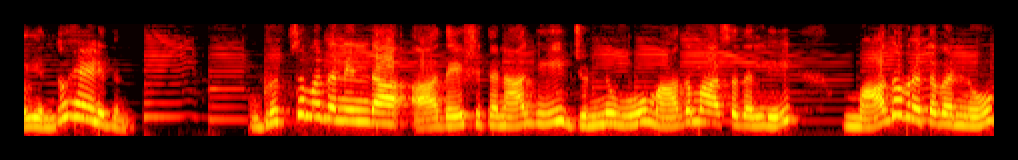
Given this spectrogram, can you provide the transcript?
ಎಂದು ಹೇಳಿದನು. ಗೃತ್ಸಮದನಿಂದ ಆದೇಶಿತನಾಗಿ ಜುನ್ನುವು ಮಾಘ ಮಾಸದಲ್ಲಿ ಮಾಘವ್ರತವನ್ನು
